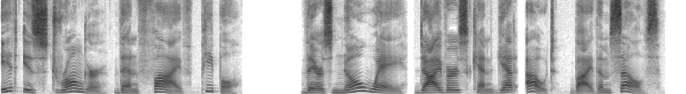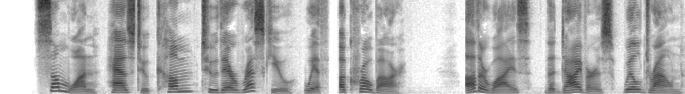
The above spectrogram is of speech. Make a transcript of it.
It is stronger than five people. There's no way divers can get out by themselves. Someone has to come to their rescue with a crowbar. Otherwise, the divers will drown.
